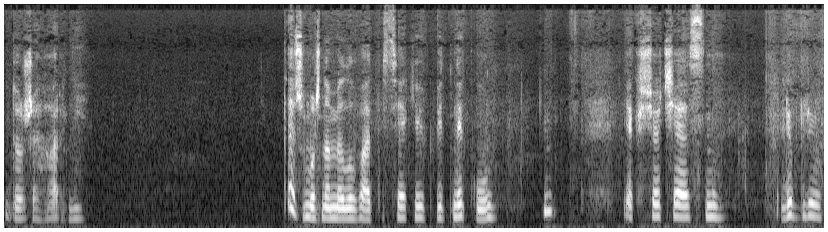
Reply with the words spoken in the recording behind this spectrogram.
дуже гарні. Теж можна милуватися, як і в квітнику. Якщо чесно, люблю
